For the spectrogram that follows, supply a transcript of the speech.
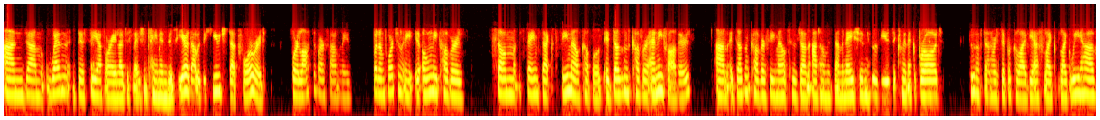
And um, when the CFRA legislation came in this year, that was a huge step forward for lots of our families. But unfortunately, it only covers some same sex female couples. It doesn't cover any fathers. Um, it doesn't cover females who've done at home insemination, who have used a clinic abroad, who have done reciprocal IVF like, like we have,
